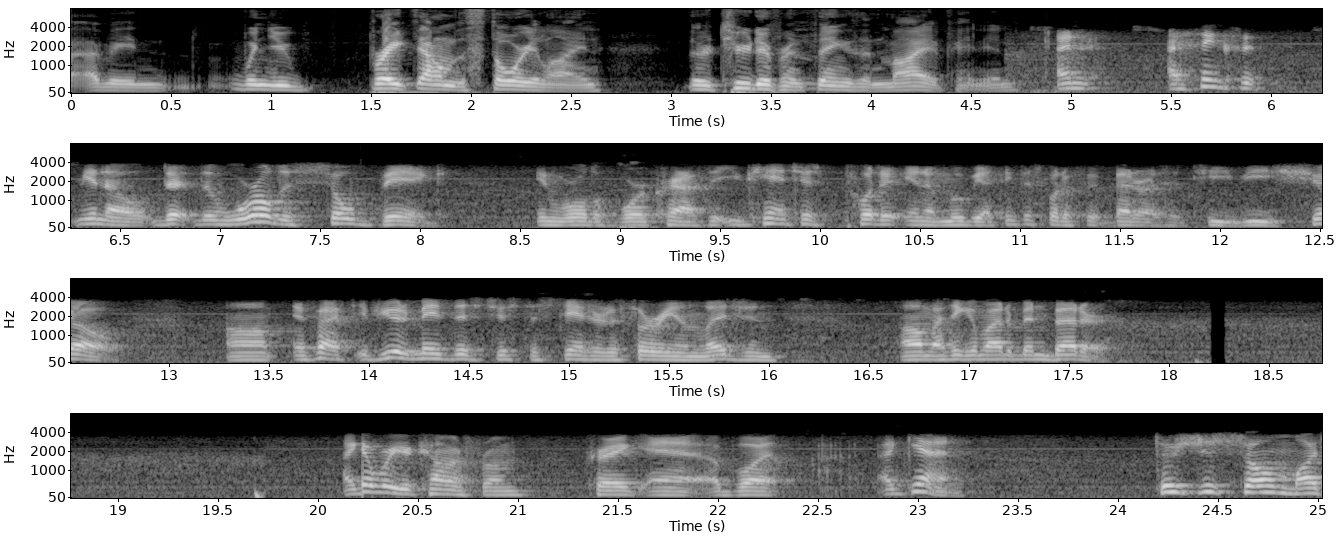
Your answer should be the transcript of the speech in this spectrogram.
I mean, when you break down the storyline, they're two different things in my opinion. And I think that you know the the world is so big in World of Warcraft that you can't just put it in a movie. I think this would have fit better as a TV show. Um, in fact, if you had made this just a standard Arthurian legend, um, I think it might have been better. I get where you're coming from, Craig, and, but again, there's just so much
